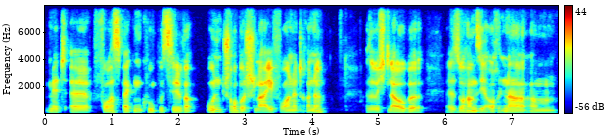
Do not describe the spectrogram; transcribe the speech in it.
mit äh, Forsberg, Kuku Silva und Choboschlei vorne drin. Also ich glaube, äh, so haben sie auch in der ähm,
